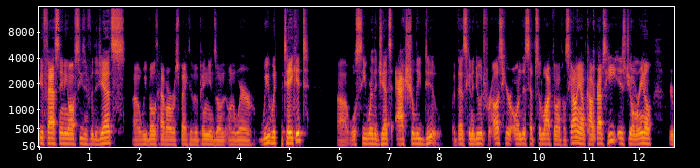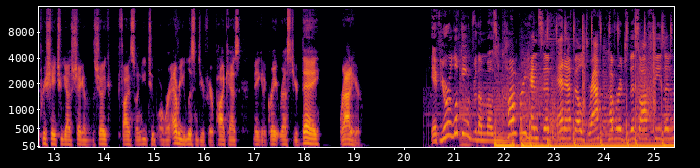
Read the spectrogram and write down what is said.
Be a fascinating offseason for the Jets. Uh, we both have our respective opinions on, on where we would take it. Uh, we'll see where the Jets actually do. But that's going to do it for us here on this episode of Locked On NFL Scouting. I'm Kyle Crabbs. He is Joe Marino. We appreciate you guys checking out the show. You can find us on YouTube or wherever you listen to your favorite podcast. Make it a great rest of your day. We're out of here. If you're looking for the most comprehensive NFL draft coverage this offseason,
